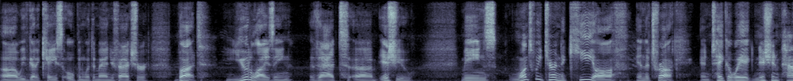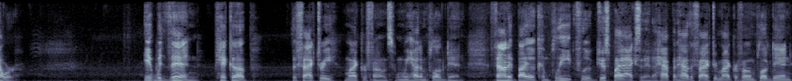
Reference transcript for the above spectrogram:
Uh, we've got a case open with the manufacturer, but utilizing that um, issue means once we turn the key off in the truck and take away ignition power, it would then pick up the factory microphones when we had them plugged in. Found it by a complete fluke, just by accident. I happened to have the factory microphone plugged in,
